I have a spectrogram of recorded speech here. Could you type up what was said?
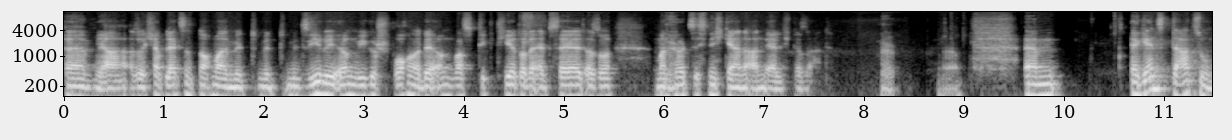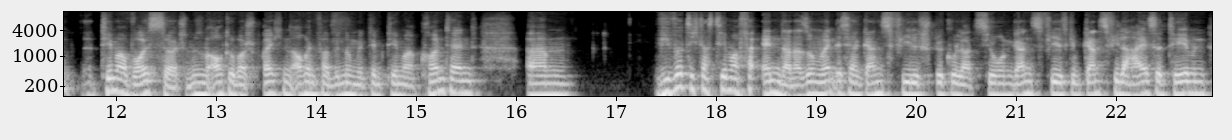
ähm, ja, also ich habe letztens nochmal mit, mit, mit Siri irgendwie gesprochen, oder der irgendwas diktiert oder erzählt. Also man ja. hört sich nicht gerne an, ehrlich gesagt. Ja. Ähm, ergänzt dazu, Thema Voice Search, müssen wir auch drüber sprechen, auch in Verbindung mit dem Thema Content. Ähm, wie wird sich das Thema verändern? Also im Moment ist ja ganz viel Spekulation, ganz viel, es gibt ganz viele heiße Themen.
